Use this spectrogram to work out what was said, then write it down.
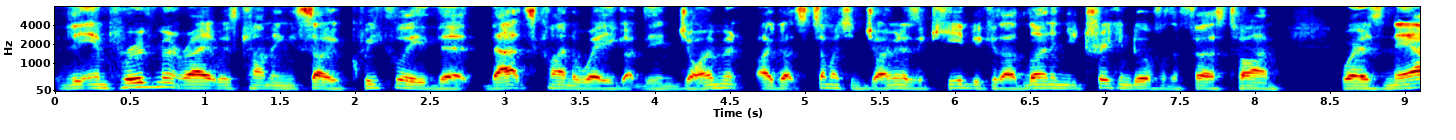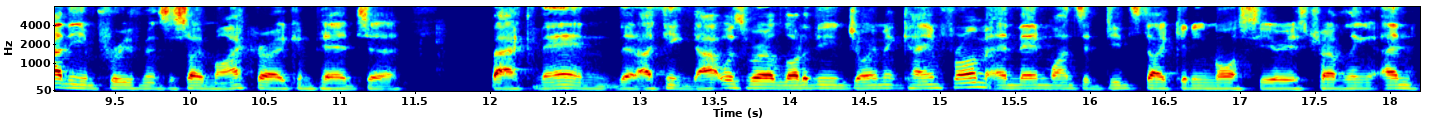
the improvement rate was coming so quickly that that's kind of where you got the enjoyment. I got so much enjoyment as a kid because I'd learn a new trick and do it for the first time. Whereas now the improvements are so micro compared to back then that I think that was where a lot of the enjoyment came from. And then once it did start getting more serious traveling, and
